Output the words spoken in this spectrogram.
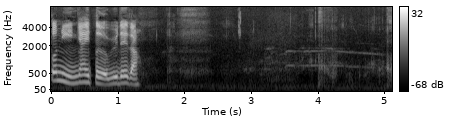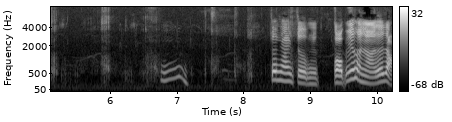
ต้นนี้ใหญ่เติบอยู่ได้จ้ะต้นใหญ่เติบนี่กรอบเยอะขนาดเลยจ้ะ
